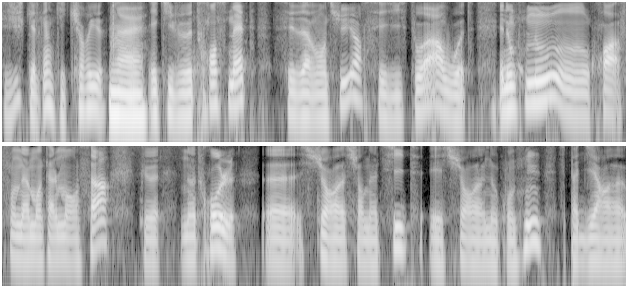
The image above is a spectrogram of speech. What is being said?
C'est juste quelqu'un qui est curieux Ouais. et qui veut transmettre ses aventures, ses histoires ou autre. Et donc nous, on croit fondamentalement en ça, que notre rôle euh, sur, sur notre site et sur euh, nos contenus, c'est pas de dire euh,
